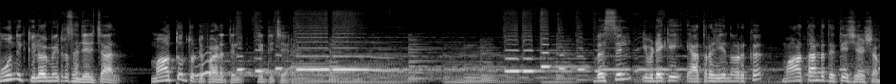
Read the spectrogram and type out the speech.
മൂന്ന് കിലോമീറ്റർ സഞ്ചരിച്ചാൽ മാത്തൂർ തൊട്ടിപ്പാലത്തിൽ എത്തിച്ചേരും. ബസ്സിൽ ഇവിടേക്ക് യാത്ര ചെയ്യുന്നവർക്ക് മാർത്താണ്ഡത്തെത്തിയ ശേഷം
